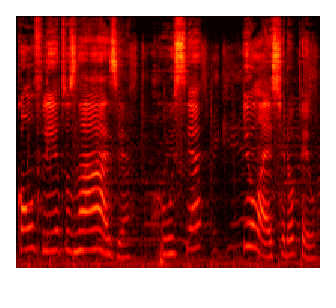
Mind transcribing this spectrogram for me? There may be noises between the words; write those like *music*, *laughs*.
conflitos na Ásia, Rússia e o leste europeu.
